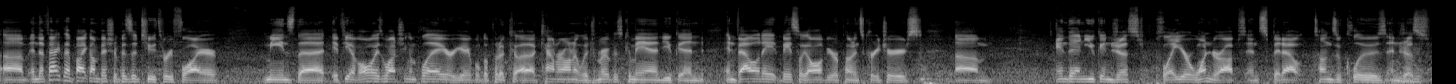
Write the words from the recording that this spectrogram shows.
Um, and the fact that Bygone Bishop is a 2-3 flyer means that if you have always watching him play or you're able to put a uh, counter on it with Dromoka's command, you can invalidate basically all of your opponent's creatures. Um, and then you can just play your one drops and spit out tons of clues and just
